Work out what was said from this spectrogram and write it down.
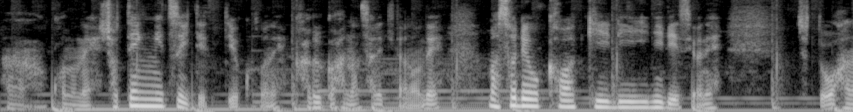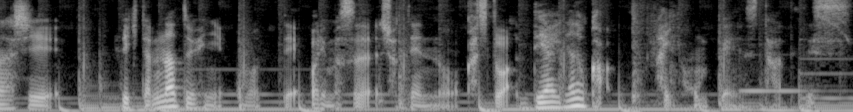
あこのね、書店についてっていうことをね、軽く話されてたので、まあ、それを皮切りにですよね、ちょっとお話できたらなというふうに思っております。書店の価値とは出会いなのかはい、本編スタートです。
